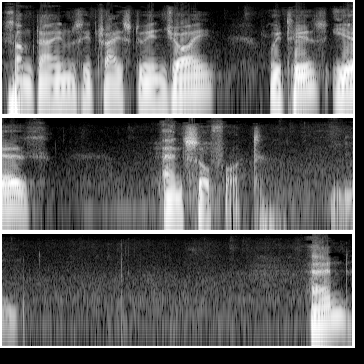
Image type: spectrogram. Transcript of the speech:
sometimes he tries to enjoy with his ears, and so forth. And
